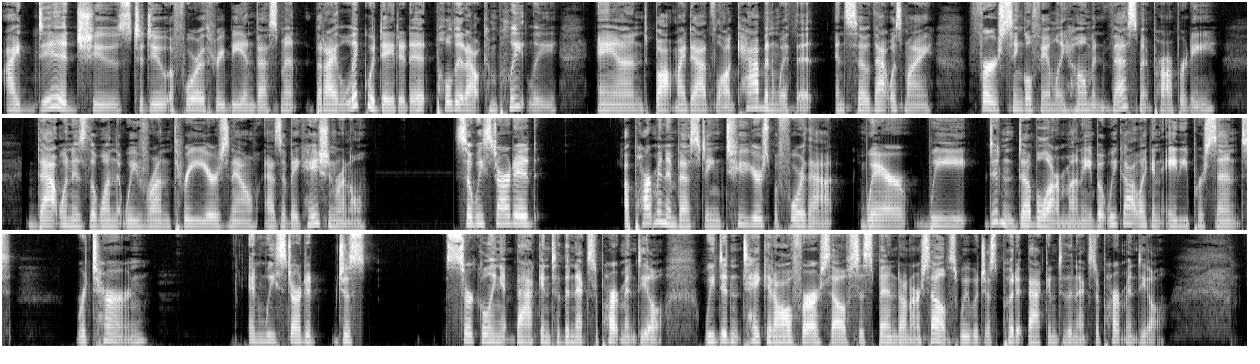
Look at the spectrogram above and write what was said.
I did choose to do a 403b investment, but I liquidated it, pulled it out completely, and bought my dad's log cabin with it. And so that was my first single family home investment property. That one is the one that we've run three years now as a vacation rental. So we started apartment investing two years before that, where we didn't double our money, but we got like an 80% return. And we started just circling it back into the next apartment deal. We didn't take it all for ourselves to spend on ourselves. We would just put it back into the next apartment deal.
